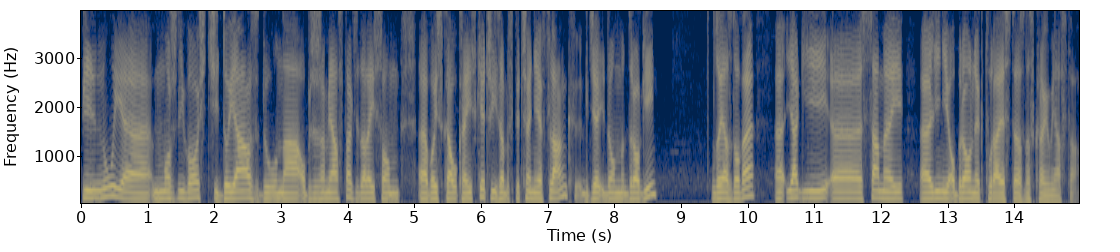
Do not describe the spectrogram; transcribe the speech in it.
pilnuje możliwości dojazdu na obrzeża miasta, gdzie dalej są wojska ukraińskie, czyli zabezpieczenie flank, gdzie idą drogi dojazdowe, e, jak i e, samej e, linii obrony, która jest teraz na skraju miasta.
